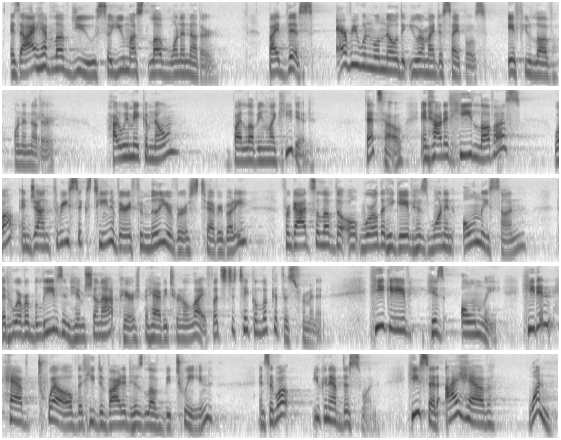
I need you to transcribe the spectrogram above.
As I have loved you, so you must love one another. By this, everyone will know that you are my disciples if you love one another. How do we make them known? By loving like he did. That's how. And how did he love us? Well, in John 3:16, a very familiar verse to everybody, for God so loved the world that he gave his one and only son that whoever believes in him shall not perish but have eternal life. Let's just take a look at this for a minute. He gave his only. He didn't have 12 that he divided his love between and said, "Well, you can have this one." He said, "I have one.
